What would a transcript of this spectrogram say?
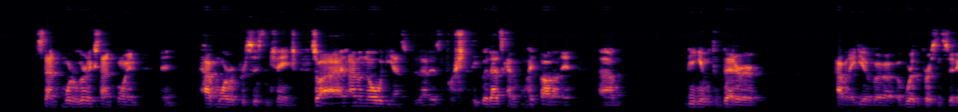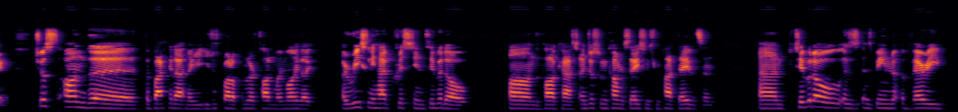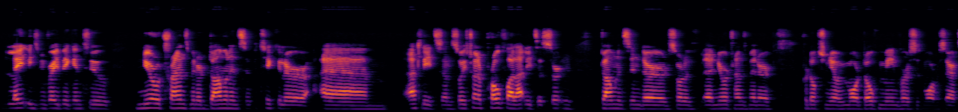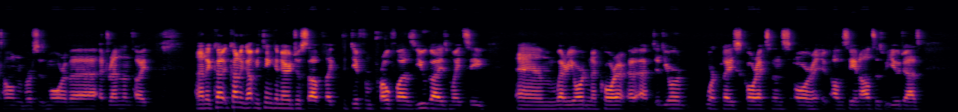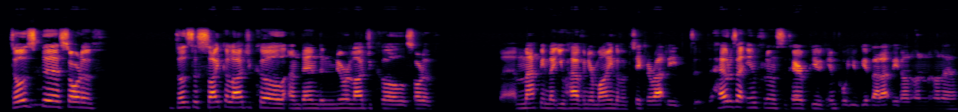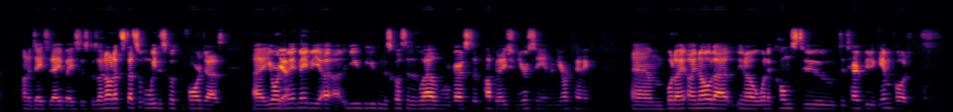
stand, motor learning standpoint and have more of a persistent change. So I, I don't know what the answer to that is, unfortunately, but that's kind of my thought on it. Um, being able to better have an idea of, uh, of where the person's sitting. Just on the the back of that, now you, you just brought up another thought in my mind. I I recently had Christian Thibaudeau on the podcast and just from conversations from Pat Davidson. And Thibaudeau is, has been very, lately, he's been very big into neurotransmitter dominance in particular um, athletes. And so he's trying to profile athletes as certain dominance in their sort of uh, neurotransmitter production, you know, more dopamine versus more of a serotonin versus more of a adrenaline type. And it kind of got me thinking there just of like the different profiles you guys might see um, whether you're in a core at, at your workplace, core excellence, or obviously in Altis with you, Jazz, does the sort of does the psychological and then the neurological sort of uh, mapping that you have in your mind of a particular athlete, how does that influence the therapeutic input you give that athlete on, on, on a on a day to day basis? Because I know that's that's something we discussed before, Jazz, Uh, Jordan, Yeah. maybe uh, you you can discuss it as well in regards to the population you're seeing in your clinic. Um, but I, I know that you know when it comes to the therapeutic input,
